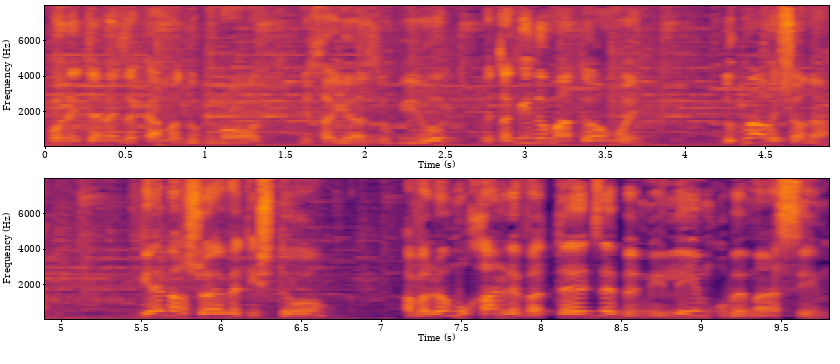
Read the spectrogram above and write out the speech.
בואו ניתן לזה כמה דוגמאות מחיי הזוגיות ותגידו מה אתם אומרים. דוגמה ראשונה, גבר שאוהב את אשתו, אבל לא מוכן לבטא את זה במילים ובמעשים.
